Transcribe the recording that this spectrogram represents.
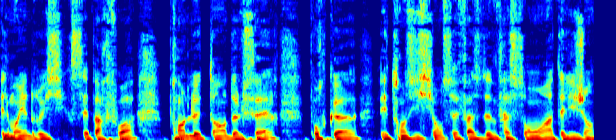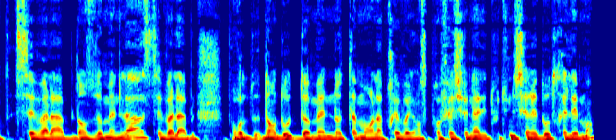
Et le moyen de réussir, c'est parfois prendre le temps de le faire pour que les transitions se fassent de façon intelligente. C'est valable dans ce domaine-là. C'est valable pour dans d'autres domaines, notamment la prévoyance professionnelle et toute une série d'autres éléments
